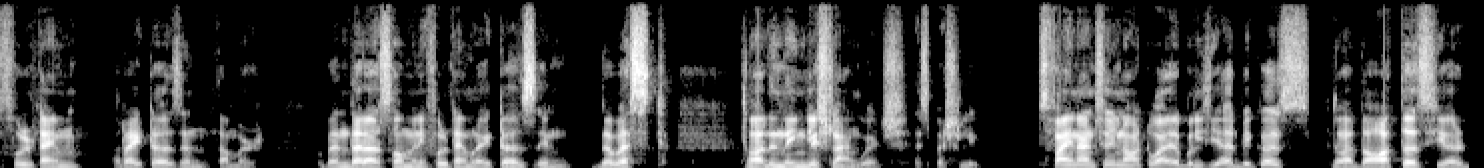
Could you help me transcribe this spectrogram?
full-time writers in Tamil when there are so many full time writers in the West or in the English language, especially. It's financially not viable here because uh, the authors here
